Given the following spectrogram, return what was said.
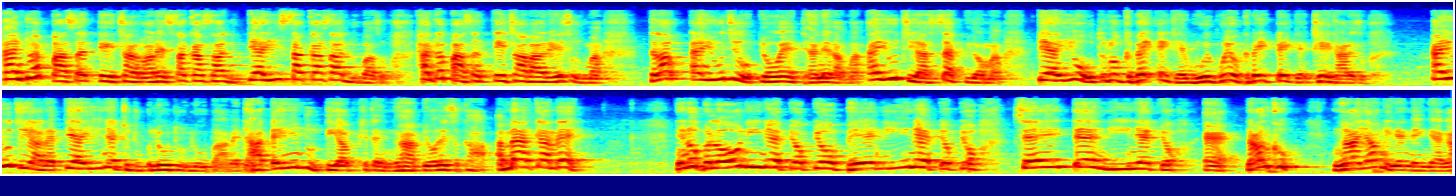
100%တေချာသွားတဲ့စကားစလူပြန်ကြီးစကားစလူပါဆို100%တေချာပါတယ်ဆိုဒီမှာဒီလောက် UNG ကိုပြောရဲ့ဒန်းတဲ့တော့မှာ UNG ကဆက်ပြီးတော့မှပြန်ကြီးကိုသူတို့ကပိတ်အိတ်ထဲငွေပွေးကိုကပိတ်ပိတ်ထဲထည့်ထားတယ်ဆို UNG ကလည်းပြန်ကြီးနဲ့တူတူဘလို့တူလို့ပါပဲဒါတင်းရင်သူတယောက်ဖြစ်တဲ့ငါပြောတဲ့စကားအမှန်ကန်ပဲနင်တို့ဘလို့နီးနဲ့ပြောပြောဘယ်နီးနဲ့ပြောပြောချိန်တဲ့နီးနဲ့ပြောအဲနောက်တစ်ခုငါရောက်နေတဲ့နိုင်ငံက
